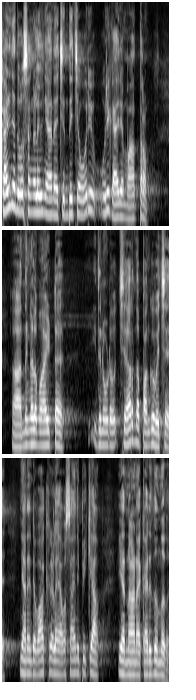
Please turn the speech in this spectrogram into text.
കഴിഞ്ഞ ദിവസങ്ങളിൽ ഞാൻ ചിന്തിച്ച ഒരു ഒരു കാര്യം മാത്രം നിങ്ങളുമായിട്ട് ഇതിനോട് ചേർന്ന് പങ്കുവെച്ച് ഞാൻ എന്റെ വാക്കുകളെ അവസാനിപ്പിക്കാം എന്നാണ് കരുതുന്നത്.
